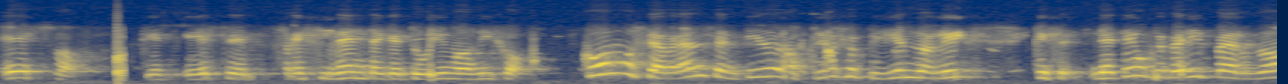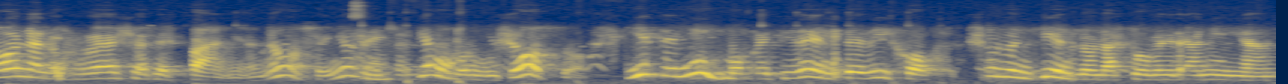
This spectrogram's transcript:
eso, que ese presidente que tuvimos dijo, ¿cómo se habrán sentido los criollos pidiéndole que le tengo que pedir perdón a los reyes de España. No, señor, nos sentíamos orgullosos. Y ese mismo presidente dijo, yo no entiendo la soberanía.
